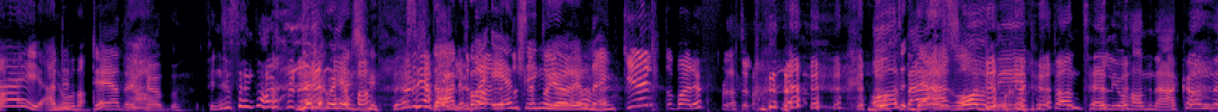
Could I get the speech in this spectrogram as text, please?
da. er det Jo da. det? Er det kødd? Finnes det en dag for Det er ja. det høres Da er det bare én ting å gjøre. det er enkelt og bare flytte Og Godt, der er så radio. vi puppene til Johanne. Jeg kan uh,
